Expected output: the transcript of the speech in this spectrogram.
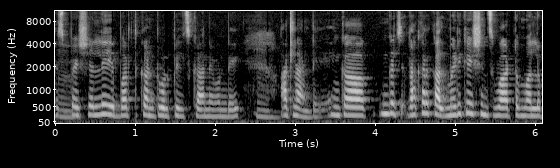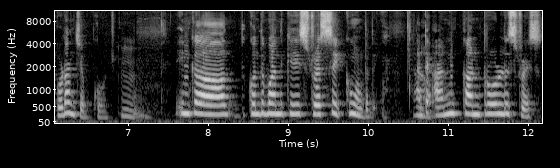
ఎస్పెషల్లీ బర్త్ కంట్రోల్ పిల్స్ కానివ్వండి అట్లాంటి ఇంకా ఇంకా రకరకాల మెడికేషన్స్ వాడటం వల్ల కూడా అని చెప్పుకోవచ్చు. ఇంకా కొంతమందికి స్ట్రెస్ ఎక్కువ ఉంటుంది. అంటే అన్కంట్రోల్డ్ స్ట్రెస్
